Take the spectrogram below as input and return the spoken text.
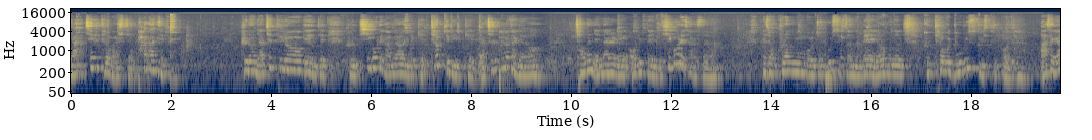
야채 트럭 아시죠? 파란 색깔. 그런 야채 트럭에 이제 그 시골에 가면 이렇게 트럭들이 이렇게 야채를 팔러 다녀요. 저는 옛날에 어릴 때 이제 시골에 살았어요. 그래서 그런 걸 좀 볼 수 있었는데 여러분은 그 트럭을 모를 수도 있을 것 같아요. 아세요?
